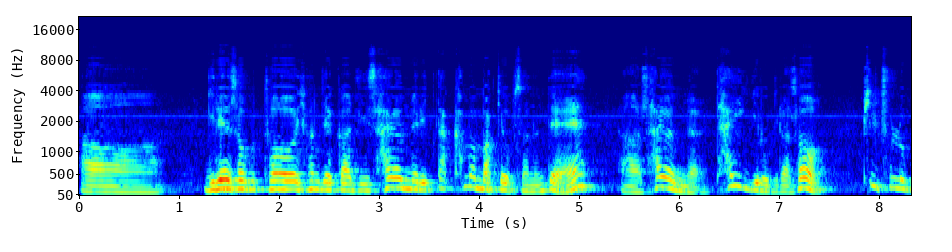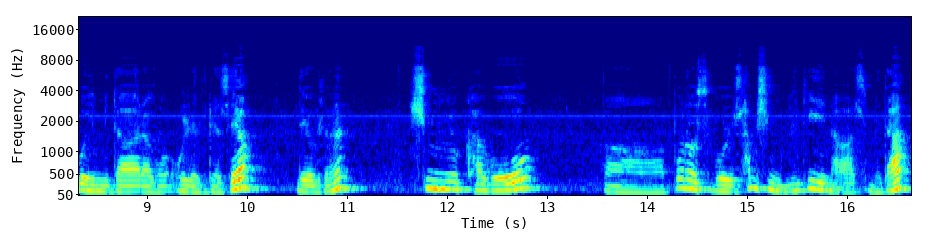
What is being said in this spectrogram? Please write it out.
어, 1에서부터 현재까지 사연멸이 딱 한 번밖에 없었는데 어, 사연멸, 타이 기록이라서 필출로 보입니다. 라고 올려드렸어요. 근데 여기서는 16하고 어, 보너스 볼 36이 나왔습니다.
